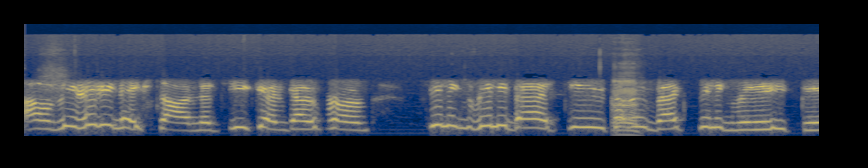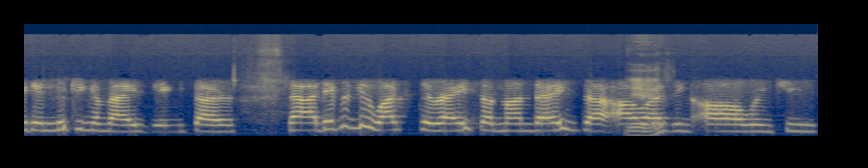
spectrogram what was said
I'll be ready next time that she can go from feeling really bad too, coming uh, back feeling really good and looking amazing. So, now I definitely watched the race on Monday. So I was in awe when she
